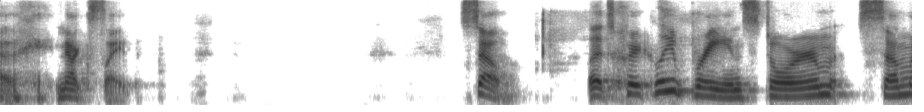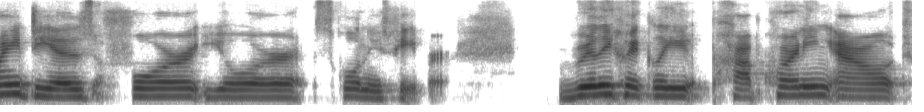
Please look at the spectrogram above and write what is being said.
Okay, next slide. So let's quickly brainstorm some ideas for your school newspaper. Really quickly, popcorning out.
